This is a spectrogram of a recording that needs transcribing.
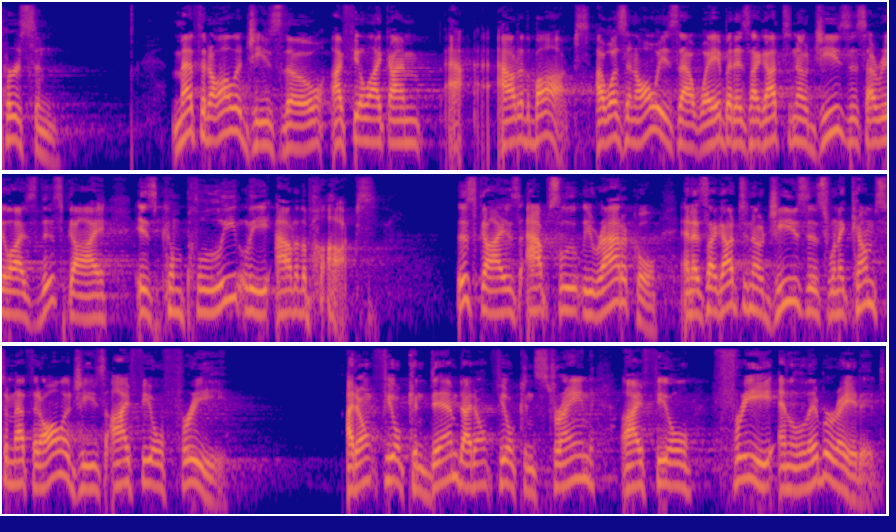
person. Methodologies, though, I feel like I'm out of the box. I wasn't always that way, but as I got to know Jesus, I realized this guy is completely out of the box. This guy is absolutely radical. And as I got to know Jesus, when it comes to methodologies, I feel free. I don't feel condemned. I don't feel constrained. I feel free and liberated.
